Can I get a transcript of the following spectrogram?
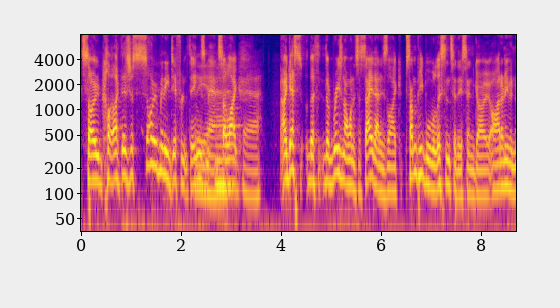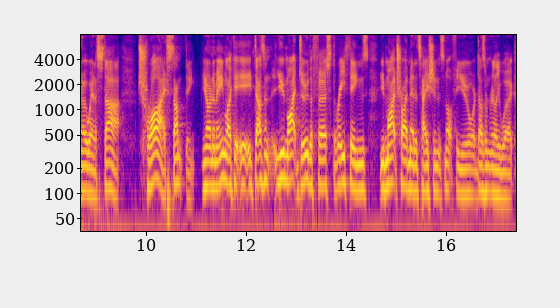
so cl- like there's just so many different things, man. So like Yeah. I guess the the reason I wanted to say that is like some people will listen to this and go, "Oh, I don't even know where to start." Try something. You know what I mean? Like it, it doesn't. You might do the first three things. You might try meditation. It's not for you, or it doesn't really work.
